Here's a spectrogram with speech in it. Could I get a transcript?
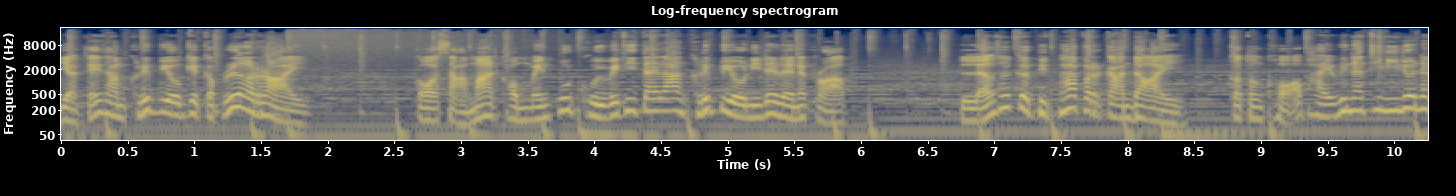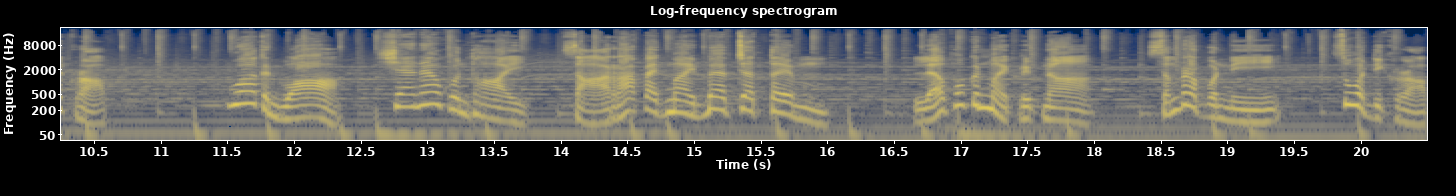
อยากให้ทำคลิปวิดีโอเกี่ยวกับเรื่องอะไร ก็สามารถคอมเมนต์พูดคุยไว้ที่ใต้ล่างคลิปวิดีโอนี้ได้เลยนะครับ แล้วถ้าเกิดผิดพลาดประการใด ก็ต้องขออภัยไว้ณที่นี้ด้วยนะครับ ว่ากันว่าชแนลคนไทย สาระแปลกใหม่แบบจัดเต็ม แล้วพบกันใหม่คลิปหน้าสำหรับวันนี้ สวัสดีครับ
